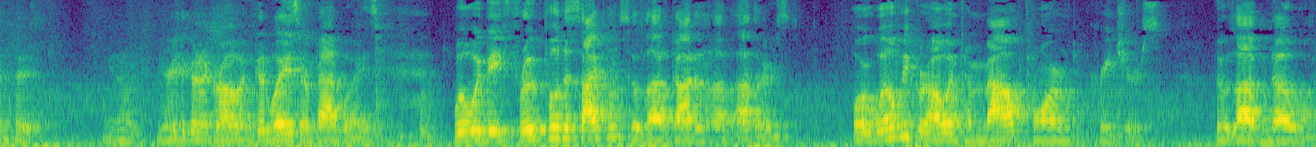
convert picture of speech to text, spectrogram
you know, you're either going to grow in good ways or bad ways. Will we be fruitful disciples who love God and love others, or will we grow into malformed creatures who love no one,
